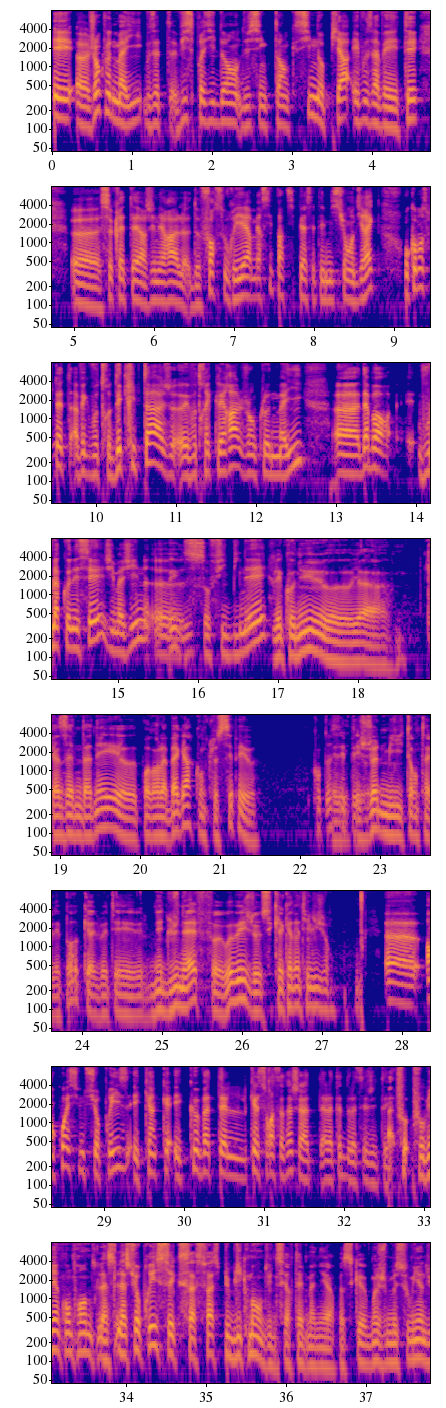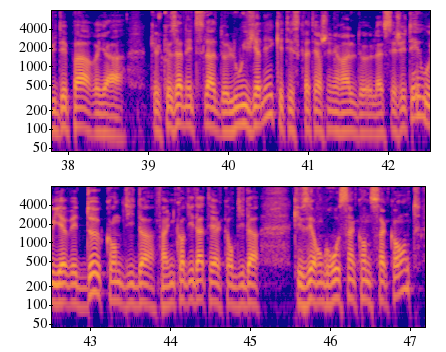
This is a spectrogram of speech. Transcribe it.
Et euh, Jean-Claude Mailly, vous êtes vice-président du think tank Sinopia et vous avez été euh, secrétaire général de Force ouvrière. Merci de participer à cette émission en direct. On commence peut-être avec votre décryptage et votre éclairage, Jean-Claude Mailly. Euh, d'abord, vous la connaissez, j'imagine, Sophie Binet. Je l'ai connue il y a une quinzaine d'années pendant la bagarre contre le CPE. Contre le elle était jeune militante à l'époque, elle était née de l'UNEF. oui, oui, c'est quelqu'un d'intelligent. Euh, en quoi est-ce une surprise et, que va-t-elle, quelle sera sa tâche à la, tête de la CGT Il bah, faut, bien comprendre, la, surprise, c'est que ça se fasse publiquement d'une certaine manière. Parce que moi, je me souviens du départ, il y a quelques années de cela, de Louis Vianney, qui était secrétaire général de la CGT, où il y avait deux candidats, enfin une candidate et un candidat, qui faisaient en gros 50-50.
